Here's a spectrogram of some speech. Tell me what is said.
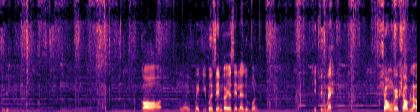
ดูดิ ก็เหลืออีกไม่กี่เปอร์เซ็นต์ก็จะเสร็จแล้วทุกคน คิดถึงไหม ช่องเว็บช็อปเรา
